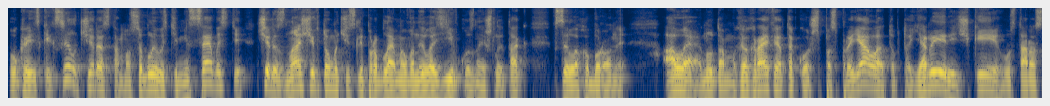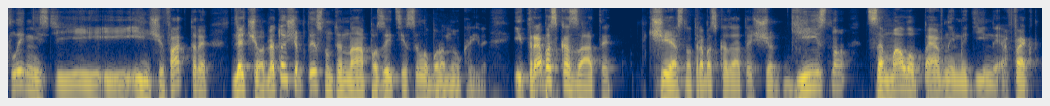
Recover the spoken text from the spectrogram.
українських сил через там особливості місцевості, через наші, в тому числі, проблеми. Вони лазівку знайшли так в силах оборони. Але ну там географія також посприяла, тобто яри, річки, густа рослинність і, і, і інші фактори. Для чого? Для того, щоб тиснути на позиції Сил оборони України. І треба сказати, чесно, треба сказати, що дійсно це мало певний медійний ефект.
